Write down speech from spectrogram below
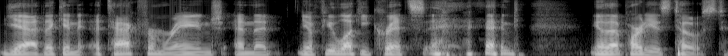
Yeah, that can attack from range and that you know a few lucky crits and you know that party is toast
